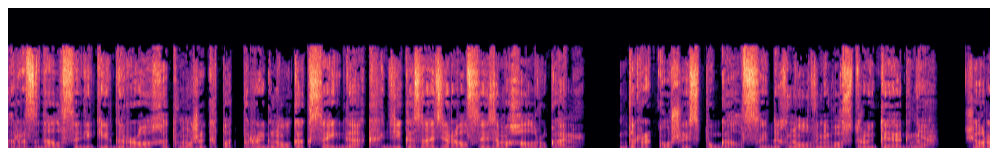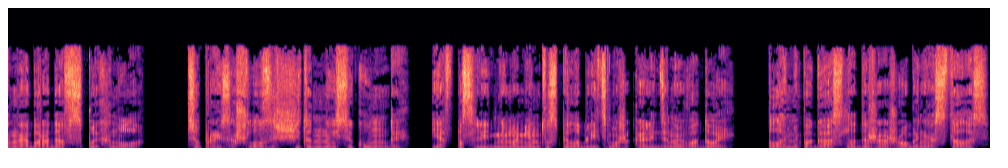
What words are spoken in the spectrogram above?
Раздался дикий грохот, мужик подпрыгнул, как сайгак, дико заозирался и замахал руками. Дракоша испугался и дыхнул в него струйкой огня. Черная борода вспыхнула. Все произошло за считанные секунды. Я в последний момент успел облить мужика ледяной водой. Пламя погасло, даже ожога не осталось.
